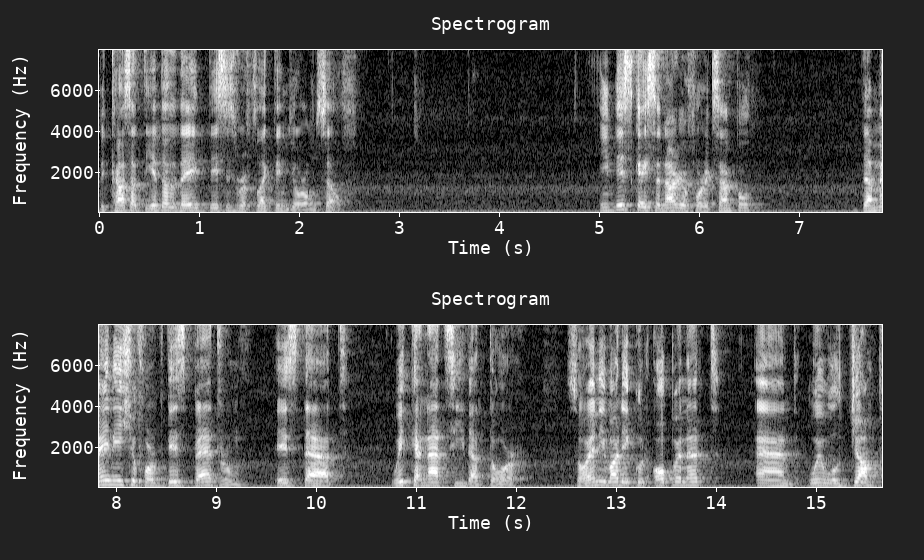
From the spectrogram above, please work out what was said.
because at the end of the day, this is reflecting your own self. In this case scenario, for example, the main issue for this bedroom is that we cannot see that door. So anybody could open it and we will jump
